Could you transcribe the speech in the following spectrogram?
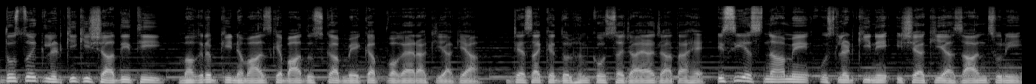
दोस्तों, एक लड़की की शादी थी। मगरब की नमाज़ के बाद उसका मेकअप वगैरह किया गया, जैसा कि दुल्हन को सजाया जाता है। इसी असना में उस लड़की ने ईशा की अजान सुनी।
